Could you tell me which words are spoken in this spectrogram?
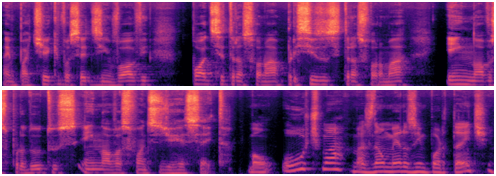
a empatia que você desenvolve, pode se transformar, precisa se transformar em novos produtos, em novas fontes de receita. Bom, última, mas não menos importante,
